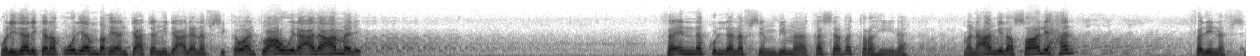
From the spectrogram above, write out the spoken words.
ولذلك نقول ينبغي أن تعتمد على نفسك وأن تعول على عملك. فإن كل نفس بما كسبت رهينة. من عمل صالحا فلنفسه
